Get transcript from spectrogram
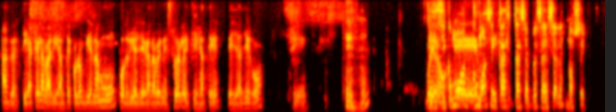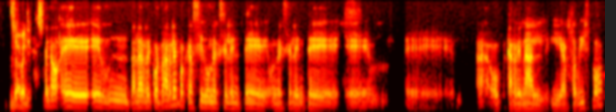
advertía que la variante colombiana MU podría llegar a Venezuela y fíjate que ya llegó. Sí. y así como, eh, como hacen clases presenciales, no sé. Ya veremos. Bueno, eh, eh, para recordarle, porque ha sido un excelente, un excelente eh, cardenal y arzobispo,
